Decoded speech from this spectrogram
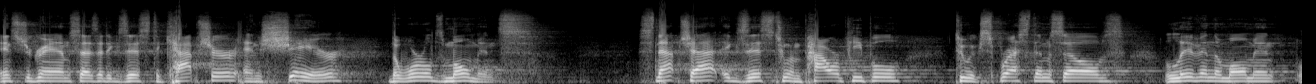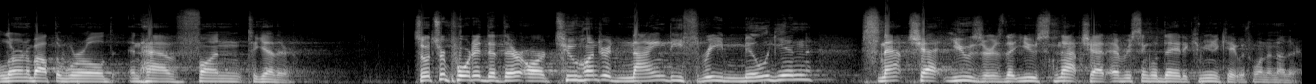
Instagram says it exists to capture and share the world's moments. Snapchat exists to empower people to express themselves, live in the moment, learn about the world, and have fun together. So it's reported that there are 293 million Snapchat users that use Snapchat every single day to communicate with one another.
